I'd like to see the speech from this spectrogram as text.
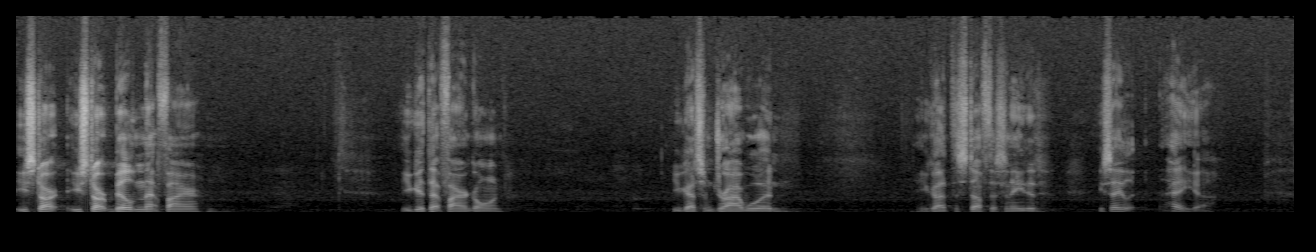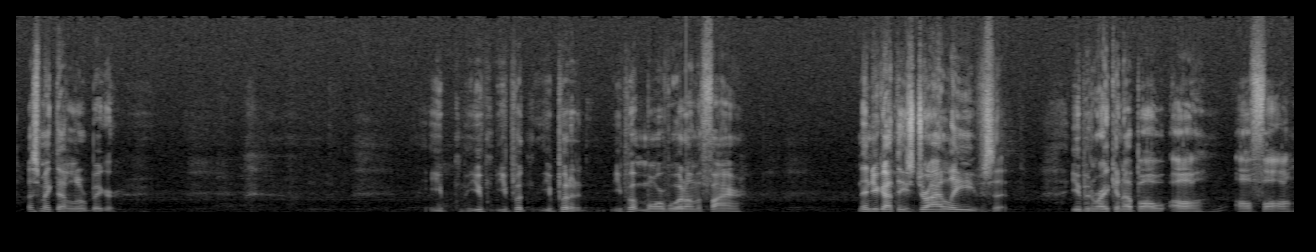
You start you start building that fire. You get that fire going. You got some dry wood. You got the stuff that's needed. You say, "Hey, uh, let's make that a little bigger." You you you put you put a you put more wood on the fire. Then you got these dry leaves that you've been raking up all all all fall.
